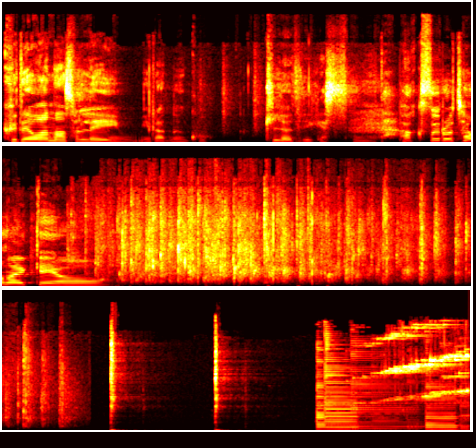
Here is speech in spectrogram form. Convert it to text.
그대와 나 설레임이라는 곡 들려드리겠습니다. 박수로 청할게요. 나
